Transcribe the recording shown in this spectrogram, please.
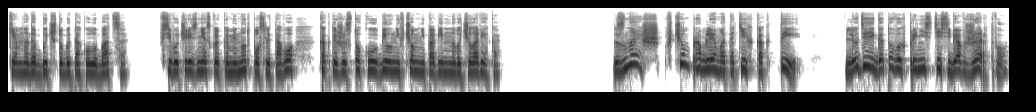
Кем надо быть, чтобы так улыбаться, всего через несколько минут после того, как ты жестоко убил ни в чем не повинного человека. Знаешь, в чем проблема таких, как ты, людей, готовых принести себя в жертву?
